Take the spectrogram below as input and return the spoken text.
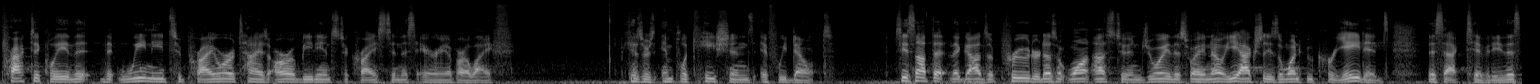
practically that, that we need to prioritize our obedience to Christ in this area of our life. Because there's implications if we don't. See, it's not that, that God's a prude or doesn't want us to enjoy this way. No, He actually is the one who created this activity, this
